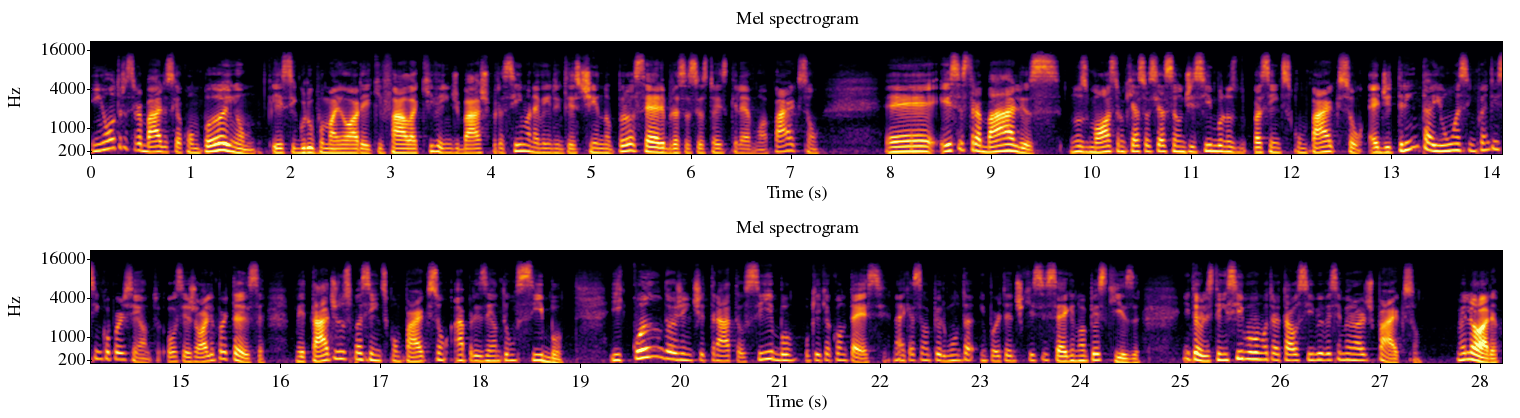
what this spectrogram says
Em outros trabalhos que acompanham esse grupo maior aí que fala que vem de baixo para cima, né, vem do intestino para o cérebro, essas questões que levam a Parkinson, é, esses trabalhos nos mostram que a associação de SIBO nos pacientes com Parkinson é de 31% a 55%. Ou seja, olha a importância. Metade dos pacientes com Parkinson apresentam SIBO. E quando a gente trata o SIBO, o que, que acontece? Né? Que essa é uma pergunta importante que se segue numa pesquisa. Então, eles têm SIBO, vamos tratar o SIBO e vai ser melhor de Parkinson. Melhora.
